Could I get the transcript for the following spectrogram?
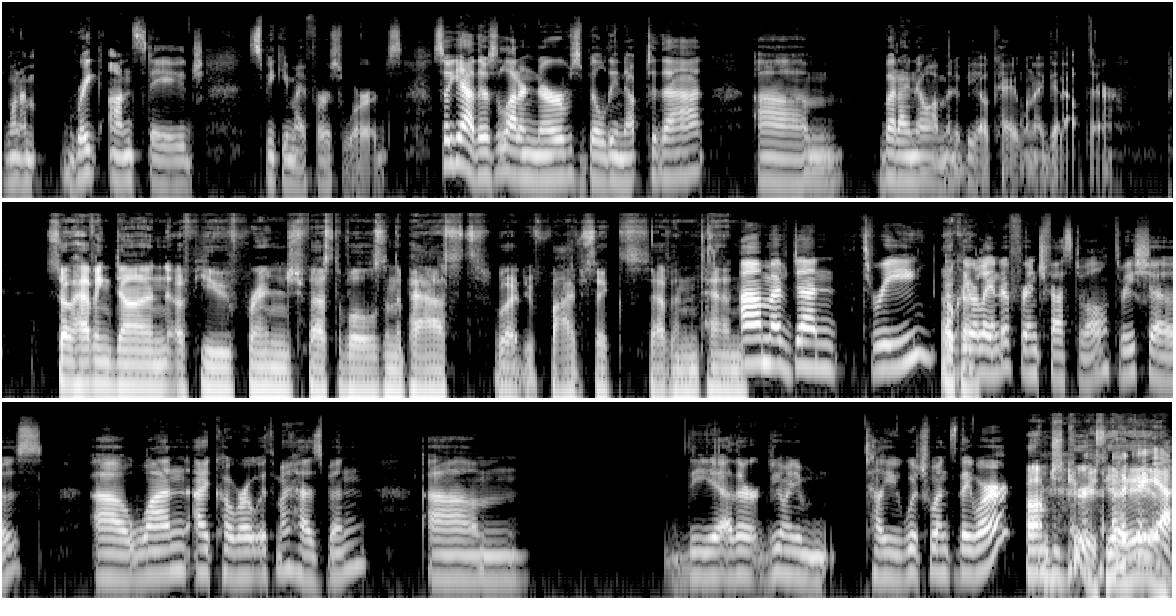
when I'm right on stage speaking my first words. So yeah, there's a lot of nerves building up to that. Um, but I know I'm going to be okay when I get out there. So, having done a few fringe festivals in the past, what five, six, seven, ten? Um, I've done three of Okay. the Orlando Fringe Festival, three shows. Uh, one I co-wrote with my husband. Um, the other, do you want tell you which ones they were? Oh, I'm just curious. Yeah, okay, yeah, yeah.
